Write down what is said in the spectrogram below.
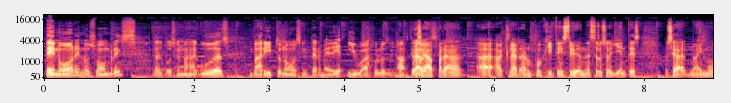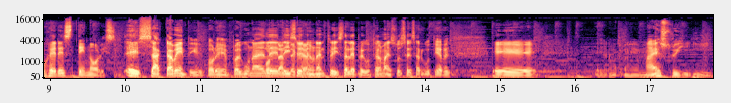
Tenor en los hombres, las voces más agudas, barítono, voz intermedia y bajo los Ah, más o graves. sea, para aclarar un poquito, instruir a nuestros oyentes, o sea, no hay mujeres tenores. Exactamente. Por ejemplo, alguna vez le, hice en una entrevista, le pregunta al maestro César Gutiérrez, eh, eh, eh, maestro, ¿y, y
